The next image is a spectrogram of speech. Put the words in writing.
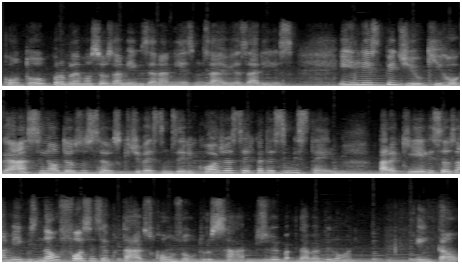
contou o problema aos seus amigos Ananias, Misael e Azarias e lhes pediu que rogassem ao Deus dos céus que tivesse misericórdia acerca desse mistério, para que ele e seus amigos não fossem executados com os outros sábios da Babilônia. Então,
